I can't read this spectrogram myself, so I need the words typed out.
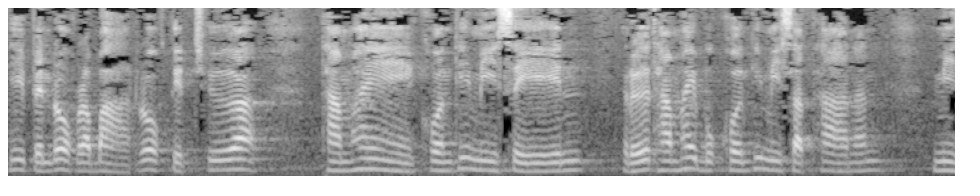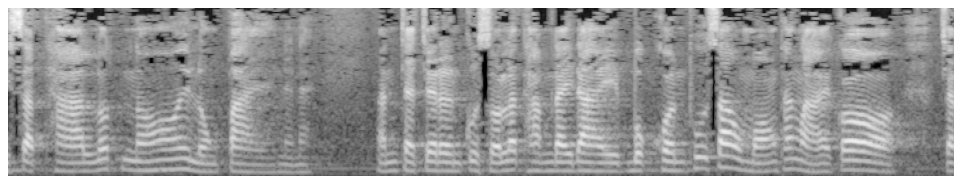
ที่เป็นโรคระบาดโรคติดเชื้อทำให้คนที่มีศีล หรือทำให้บุคคลที่มีศรัทธานั้น มีศรัทธาลดน้อยลงไปเนี่ยนะ มันจะเจริญกุศลธรรมใด ๆ บุคคลผู้เศร้าหมองทั้งหลายก็จะ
